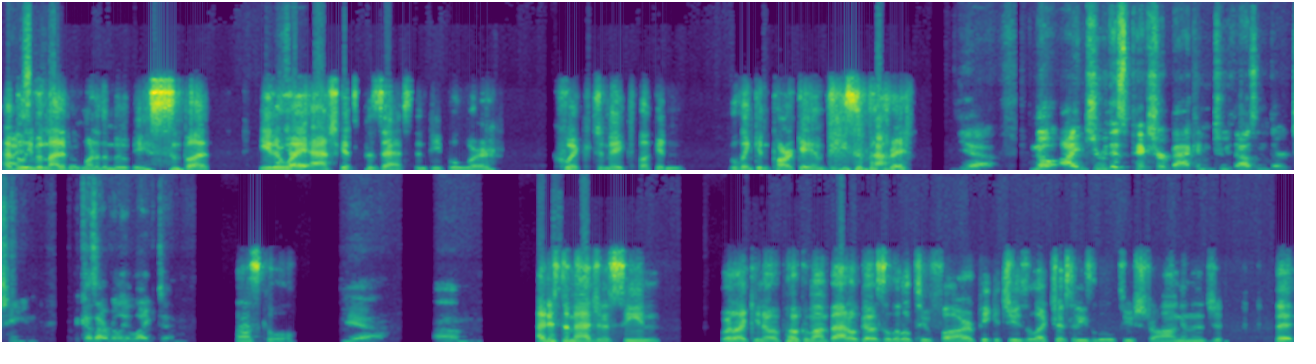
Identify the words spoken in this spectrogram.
I Nice. believe it might have been one of the movies, but either way, Ash gets possessed and people were quick to make fucking Linkin Park AMVs about it. Yeah. No, I drew this picture back in 2013 because I really liked him. That's cool. Yeah. Um I just imagine a scene where, like, you know, a Pokemon battle goes a little too far, Pikachu's electricity's a little too strong, and then just, they,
